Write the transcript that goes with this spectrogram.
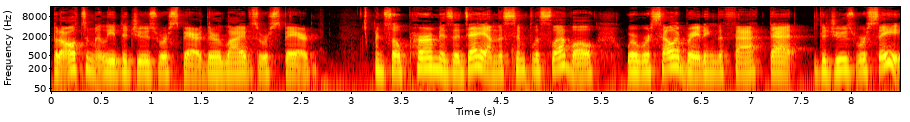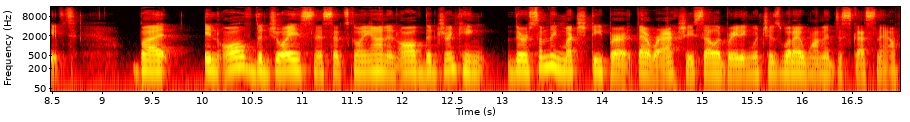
But ultimately, the Jews were spared, their lives were spared. And so Purim is a day on the simplest level where we're celebrating the fact that the Jews were saved. But in all of the joyousness that's going on and all of the drinking, there's something much deeper that we're actually celebrating, which is what I want to discuss now.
